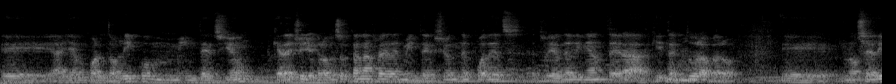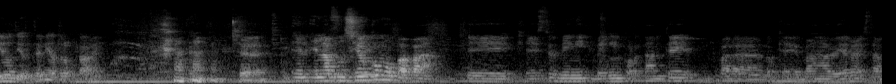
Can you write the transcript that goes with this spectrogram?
eh, allá en Puerto Rico. Mi intención, que de hecho yo creo que eso está en las redes, mi intención después de estudiar delineante era arquitectura, pero eh, no se dio, Dios tenía otros planes. En la función como papá, que, que esto es bien, bien importante para los que van a ver, están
